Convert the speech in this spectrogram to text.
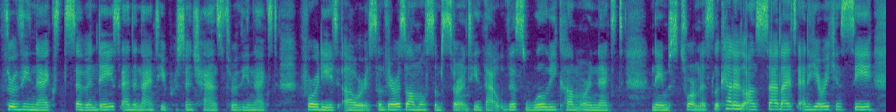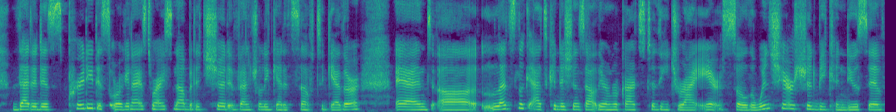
through the next seven days and a 90% chance through the next 48 hours. So there is almost some certainty that this will become our next named storm. Let's look at it on satellites, and here we can see that it is pretty disorganized right now, but it should eventually get itself together. And uh, let's look at conditions out there in regards to the dry air. So the wind shear should be conducive.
